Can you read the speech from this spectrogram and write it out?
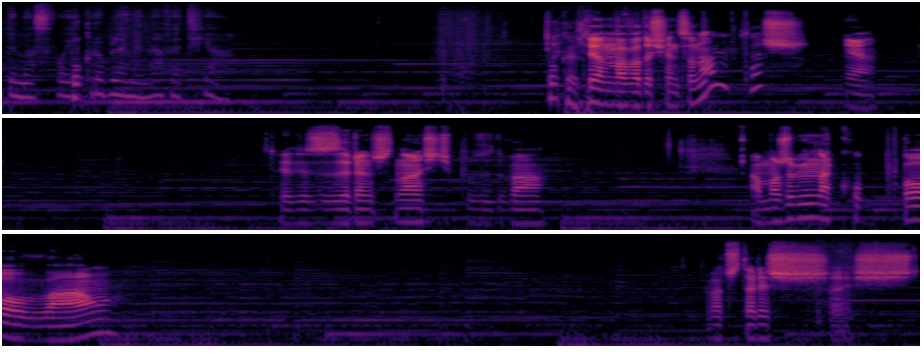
Każdy ma swoje Pok- problemy, nawet ja. Pokaż Ty on ma wodę święconą też? Nie. Kiedy z zręczności plus 2. A może bym nakupował. 2, 4, 6.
